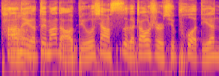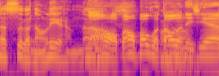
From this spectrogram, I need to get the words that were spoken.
他那个对马岛，比如像四个招式去破敌人的四个能力什么的，然后然后包括刀的那些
